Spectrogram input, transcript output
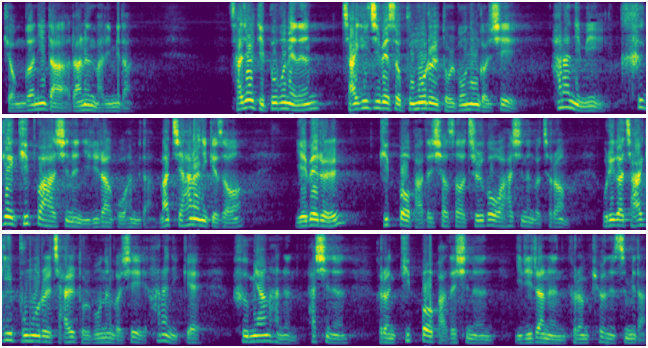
경건이다라는 말입니다. 사절 뒷부분에는 자기 집에서 부모를 돌보는 것이 하나님이 크게 기뻐하시는 일이라고 합니다. 마치 하나님께서 예배를 기뻐 받으셔서 즐거워 하시는 것처럼 우리가 자기 부모를 잘 돌보는 것이 하나님께 흠양하는 하시는 그런 기뻐 받으시는 일이라는 그런 표현을 씁니다.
